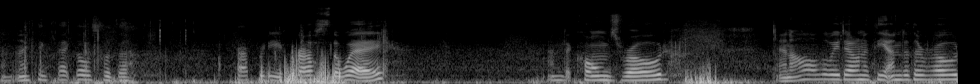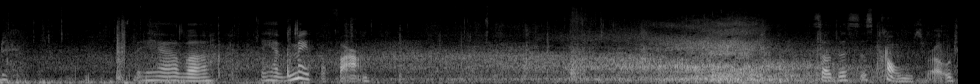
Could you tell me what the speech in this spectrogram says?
And I think that goes with the property across the way onto Combs Road. And all the way down at the end of the road they have uh, they have the maple farm. So this is Combs Road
